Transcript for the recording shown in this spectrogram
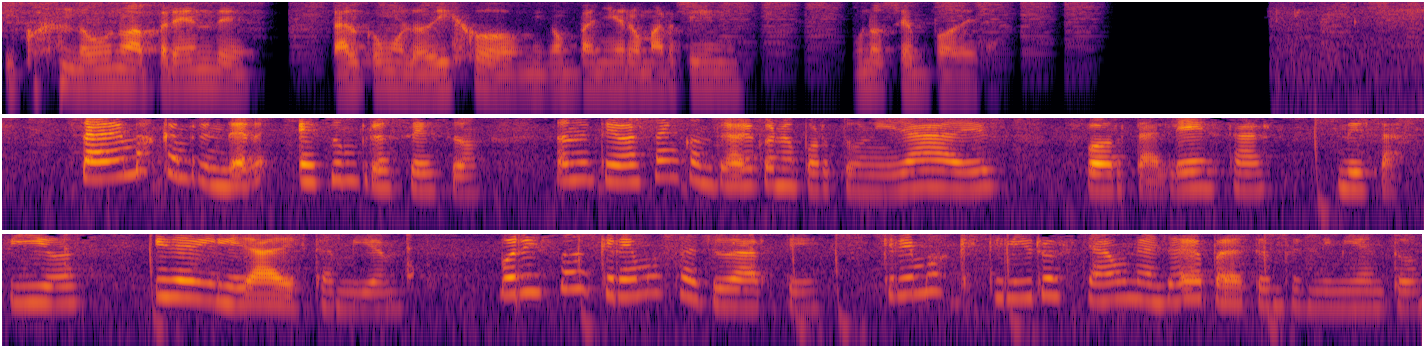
Y cuando uno aprende, tal como lo dijo mi compañero Martín, uno se empodera. Sabemos que emprender es un proceso donde te vas a encontrar con oportunidades, fortalezas, desafíos y debilidades también. Por eso queremos ayudarte. Queremos que este libro sea una llave para tu emprendimiento,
